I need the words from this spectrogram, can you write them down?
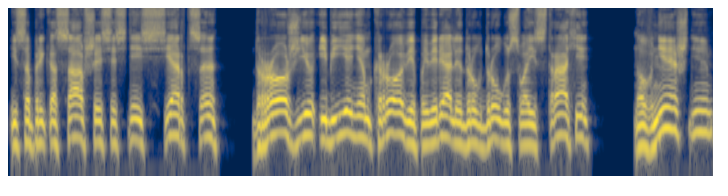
и соприкасавшееся с ней сердце дрожью и биением крови поверяли друг другу свои страхи, но внешне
